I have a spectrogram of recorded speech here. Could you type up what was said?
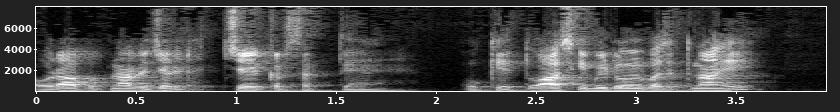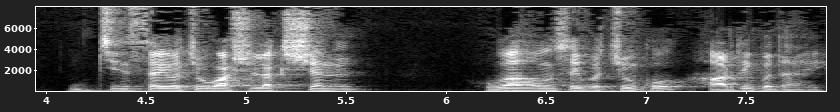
और आप अपना रिज़ल्ट चेक कर सकते हैं। ओके तो आज की वीडियो में बस इतना ही। जिन सभी बच्चों का सिलेक्शन हुआ हो उन सभी बच्चों को हार्दिक बधाई।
